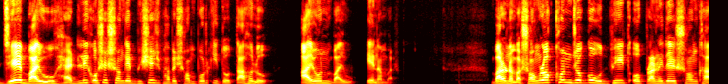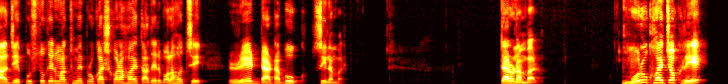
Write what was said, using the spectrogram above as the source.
যে বায়ু হ্যাডলি কোষের সঙ্গে বিশেষভাবে সম্পর্কিত, তা হল আয়ন বায়ু, এ নাম্বার। বারো নম্বর। সংরক্ষণযোগ্য উদ্ভিদ ও প্রাণীদের সংখ্যা যে পুস্তকের মাধ্যমে প্রকাশ করা হয়, তাদের বলা হচ্ছে red data book, C number. তেরো নাম্বার। মরু ক্ষয়চক্রে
